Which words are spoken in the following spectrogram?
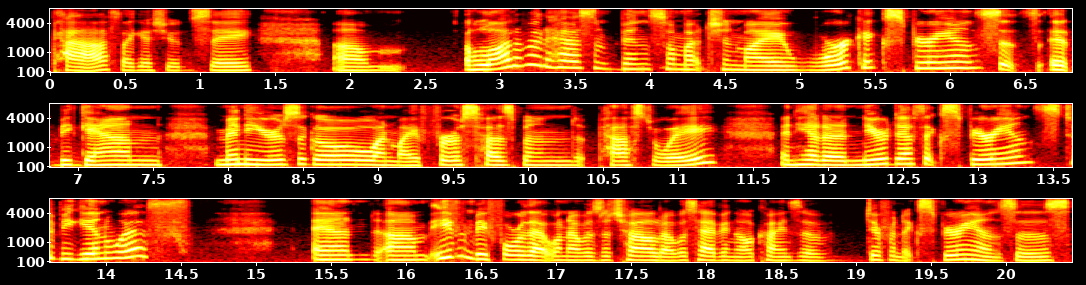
path, I guess you'd say. Um, a lot of it hasn't been so much in my work experience. It's, it began many years ago when my first husband passed away, and he had a near death experience to begin with. And um, even before that, when I was a child, I was having all kinds of different experiences.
